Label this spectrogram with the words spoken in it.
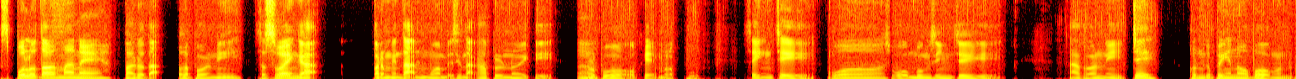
10 tahun maneh baru tak leboni sesuai nggak permintaanmu ambek sing tak kabulno iki. Ah. Mlebu, oke mlebu. Sing C. Wah, sombong sing C iki. Takoni, "C, kon kepengin apa ngono?"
